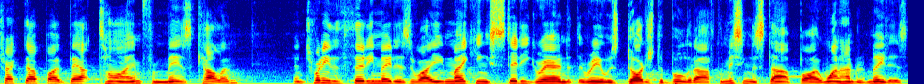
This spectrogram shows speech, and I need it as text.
tracked up by about time from Mez Cullen, and 20 to 30 metres away, making steady ground at the rear, was Dodged a Bullet after missing the start by 100 metres.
